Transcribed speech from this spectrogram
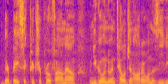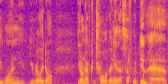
their basic picture profile now. When you go into intelligent auto on the ZV-1, you, you really don't, you don't have control of any of that stuff. We do have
